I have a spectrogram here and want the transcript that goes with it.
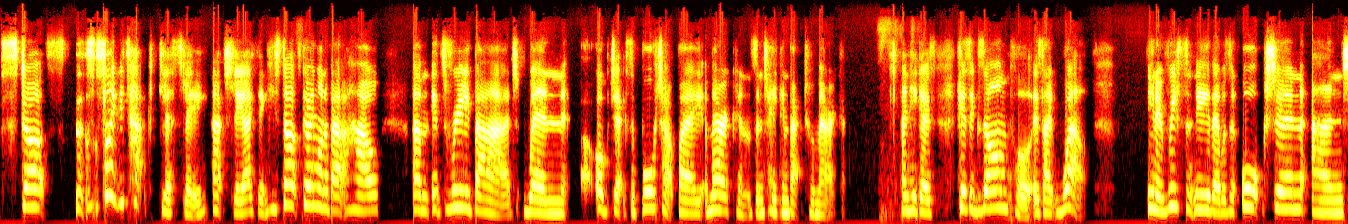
starts slightly tactlessly, actually, I think. He starts going on about how um, it's really bad when objects are bought up by Americans and taken back to America. And he goes, his example is like, well, you know, recently there was an auction and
